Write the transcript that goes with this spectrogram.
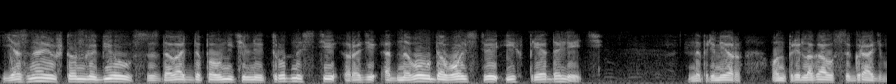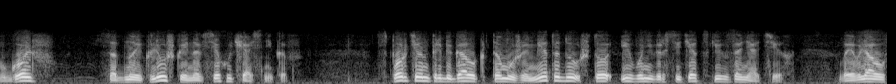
Я знаю, что он любил создавать дополнительные трудности ради одного удовольствия их преодолеть. Например, он предлагал сыграть в гольф с одной клюшкой на всех участников. В спорте он прибегал к тому же методу, что и в университетских занятиях. Выявлял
